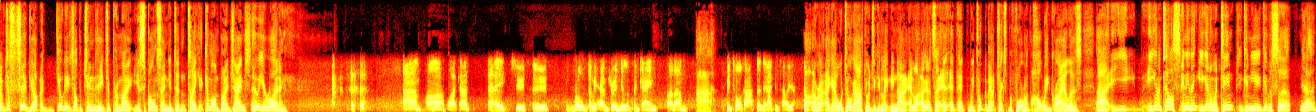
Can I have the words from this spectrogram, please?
I've just served you up a gilded opportunity to promote your sponsor, and you didn't take it. Come on, Beau James, who are you riding? um, oh, well, I can't say due to rules that we have during the Olympic Games, but um, ah. We talk after, then I can tell you. oh, all right, okay, we'll talk afterwards. You can let me know. And look, I got to say, it, it, we talked about tricks before. What the Holy Grail is. Uh, you, are you going to tell us anything you're going to attempt? Can you give us a, you know,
